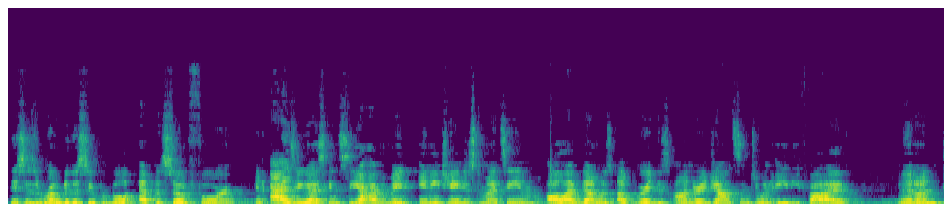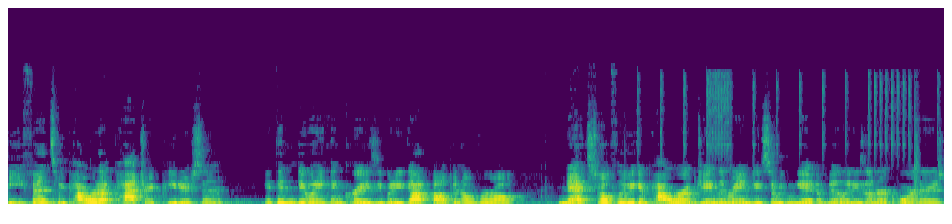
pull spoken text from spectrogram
This is Road to the Super Bowl, Episode 4, and as you guys can see, I haven't made any changes to my team. All I've done was upgrade this Andre Johnson to an 85, and then on defense, we powered up Patrick Peterson. It didn't do anything crazy, but he got up in overall. Next, hopefully we can power up Jalen Ramsey so we can get abilities on our corners,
